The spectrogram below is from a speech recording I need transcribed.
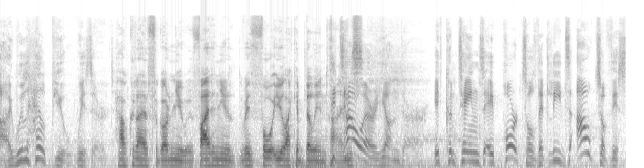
I will help you, wizard. How could I have forgotten you? We've fighting you. We've fought you like a billion times. The tower yonder. It contains a portal that leads out of this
